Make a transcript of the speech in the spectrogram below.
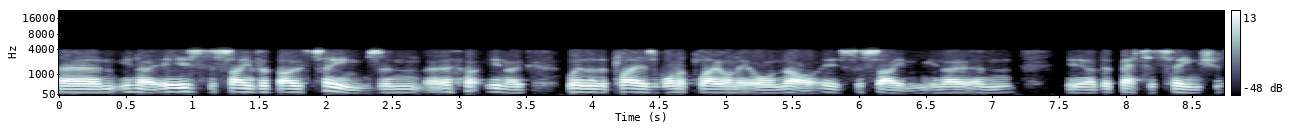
um, you know, it is the same for both teams. And, uh, you know, whether the players want to play on it or not, it's the same, you know, and, you know, the better team should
